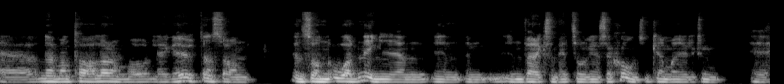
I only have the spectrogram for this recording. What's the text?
eh, när man talar om att lägga ut en sån, en sån ordning i en, en, en, en verksamhetsorganisation så kan man ju liksom eh,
